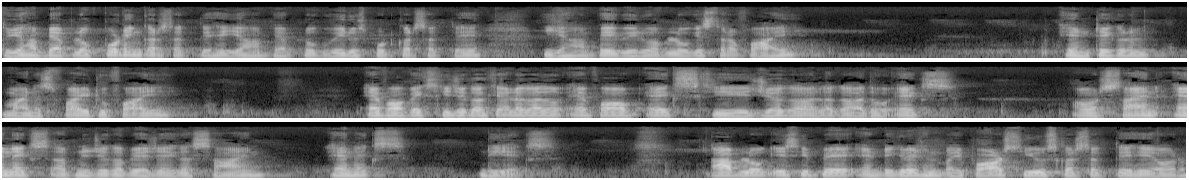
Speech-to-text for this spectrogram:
तो यहाँ पे आप लोग पुटिंग कर सकते हैं, यहाँ पे आप लोग वैल्यूज़ पुट कर सकते हैं, यहाँ पे वैल्यू आप लोग इस तरफ़ आए। Integral minus five to five f of x की जगह क्या लगा दो? एफ़ ऑफ़ एक्स की जगह लगा दो एक्स। और साइन एन एक्स अपनी जगह पे आ जाएगा sine n x d x. आप लोग इसी पे इंटीग्रेशन बाई पार्ट्स यूज़ कर सकते हैं और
